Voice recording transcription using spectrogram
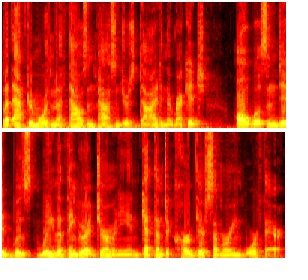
but after more than a thousand passengers died in the wreckage, all Wilson did was wave a finger at Germany and get them to curb their submarine warfare.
